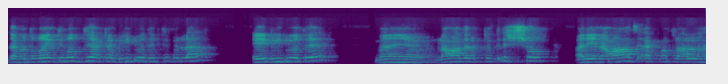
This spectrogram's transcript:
দেখো, তোমরা ইতিমধ্যে একটা ভিডিও দেখতে পেলা। এই ভিডিওতে মানে নামাজের একটা দৃশ্য। আর এই নামাজ একমাত্র আল্লাহ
